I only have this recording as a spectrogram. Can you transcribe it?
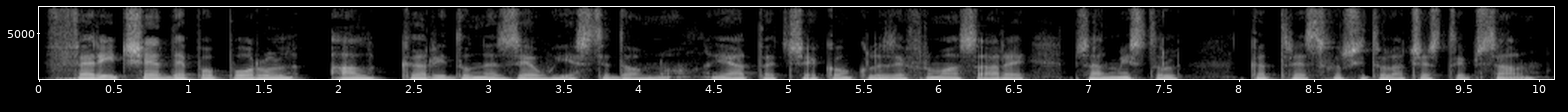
Ferice de poporul al cărui Dumnezeu este Domnul. Iată ce concluzie frumoasă are psalmistul către sfârșitul acestui psalm.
